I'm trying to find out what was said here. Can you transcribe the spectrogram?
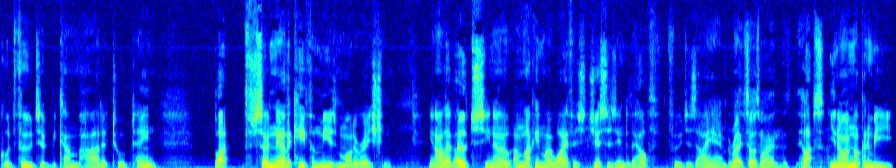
good foods have become harder to obtain. But so now the key for me is moderation. You know, I'll have oats. You know, I'm lucky my wife is just as into the health foods as I am. Right. So is mine. It helps. You know, I'm not going to be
